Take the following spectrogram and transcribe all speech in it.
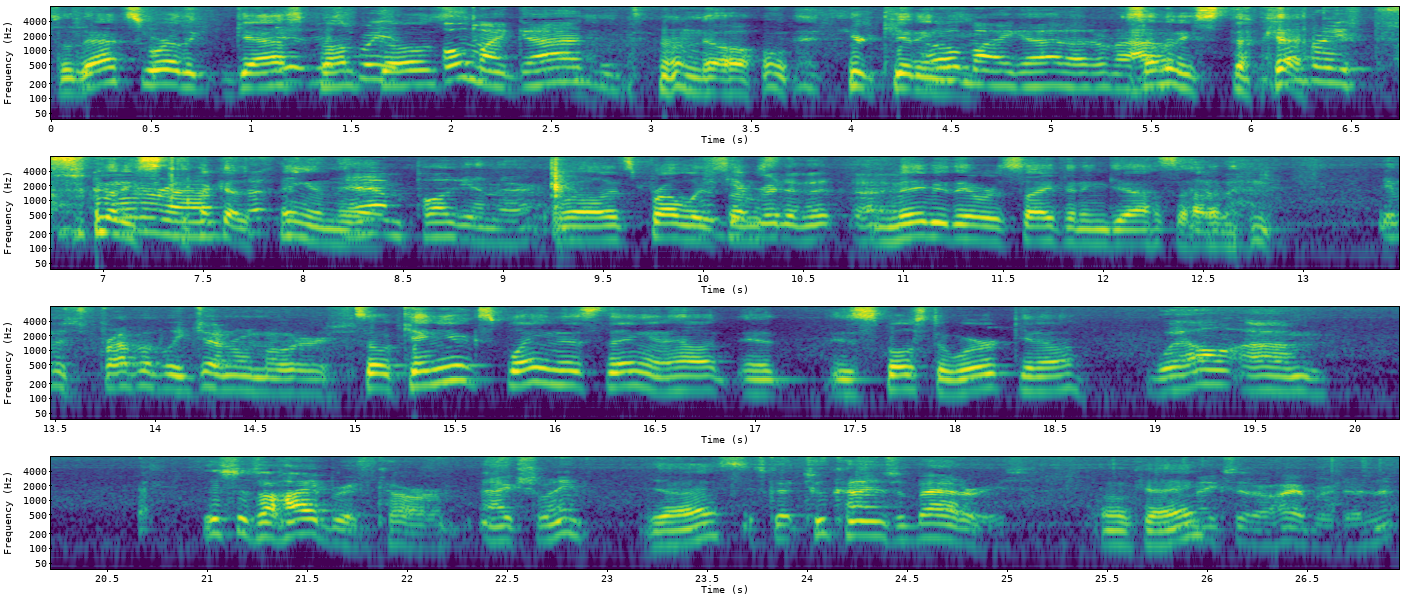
So that's where the gas This pump way- goes? Oh my God! no, you're kidding me. Oh me. my God! I don't know. how- Somebody stuck a, somebody thrown around, stuck a stuck thing in there. Damn plug in there. Well, it's probably We'll some. get rid of it. Uh, Maybe they were siphoning gas out of it. It was probably General Motors. So, can you explain this thing and how it is supposed to work? You know? Well, um, this is a hybrid car. Actually, Yes. it's got two kinds of batteries. That Okay. makes it a hybrid, doesn't it?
